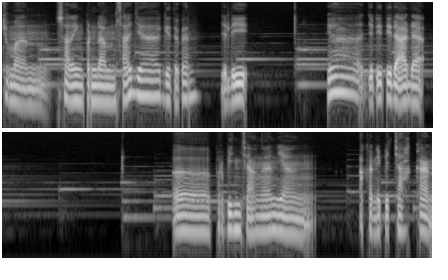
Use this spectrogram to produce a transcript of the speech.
cuman saling pendam saja gitu kan. Jadi ya jadi tidak ada eh, perbincangan yang akan dipecahkan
